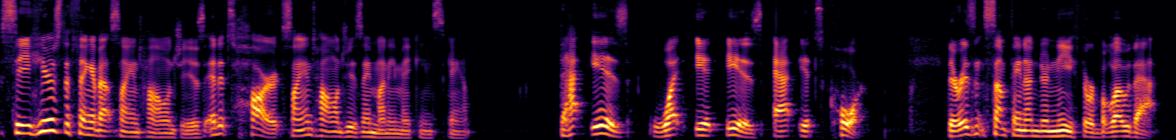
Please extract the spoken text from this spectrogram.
see, here's the thing about Scientology: is at its heart, Scientology is a money-making scam. That is what it is at its core. There isn't something underneath or below that.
